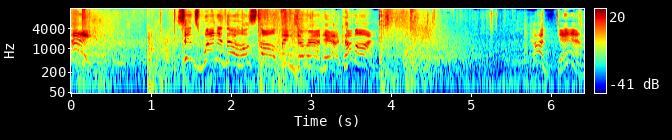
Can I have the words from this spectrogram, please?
hey! Since when are there hostile things around here? Come on! God damn.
